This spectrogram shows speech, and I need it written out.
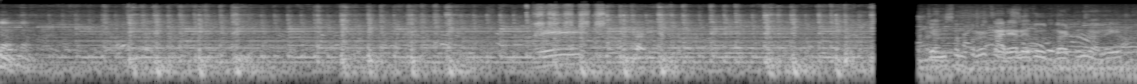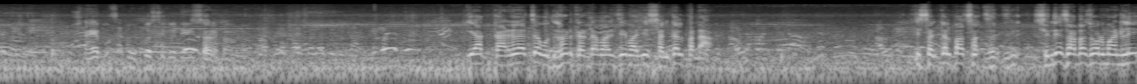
ना. जनसंपर्क कार्यालयाचं उद्घाटन झालंय. साहेब उपस्थित होते. सर. या कार्यालयाचं उद्घाटन करण्यामागची माझी संकल्पना. ही संकल्पना शिंदेसाहेबांसमोर मांडली.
